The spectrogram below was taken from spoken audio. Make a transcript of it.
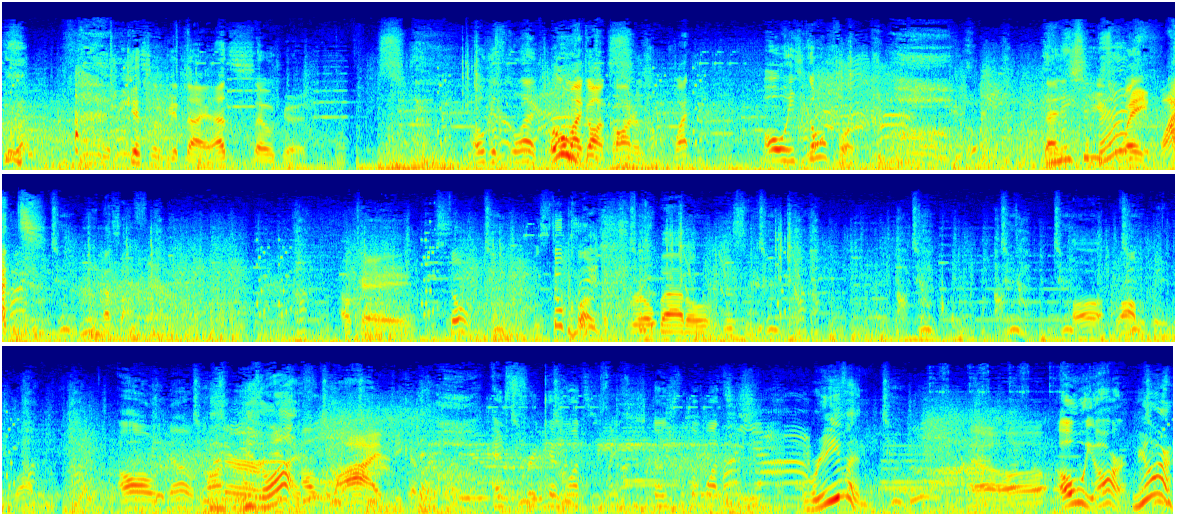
Kiss him goodnight. That's so good. Oh, get the leg. Oh, my God, Connors. What? Oh, he's going for it. that is huge. Wait, what? That's not fair. Okay, still, he's still close. drill battle. This is, Oh, wobble baby, wobble baby. Oh no, Connor He's alive. is alive because and freaking what's his face goes to the what's we're even. Oh, oh, we are. We are.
